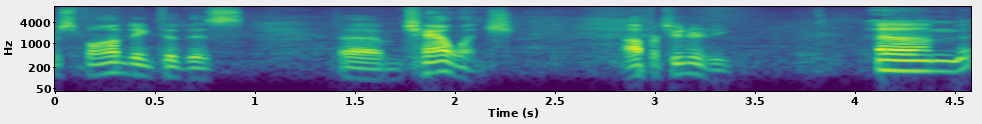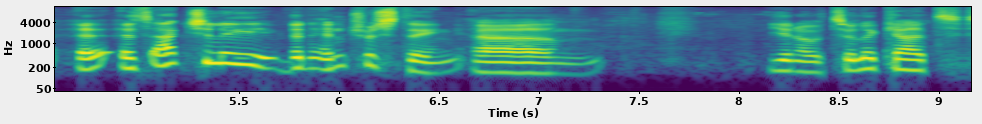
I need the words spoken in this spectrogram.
responding to this um, challenge, opportunity? Um, it's actually been interesting, um, you know, to look at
